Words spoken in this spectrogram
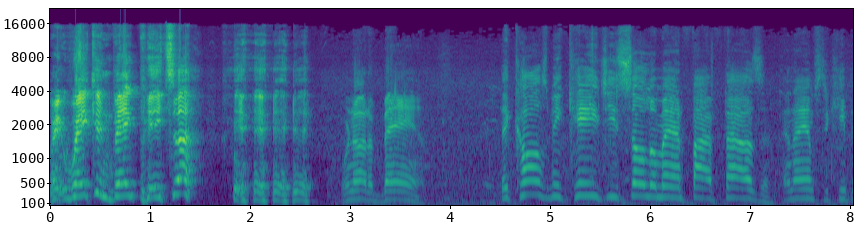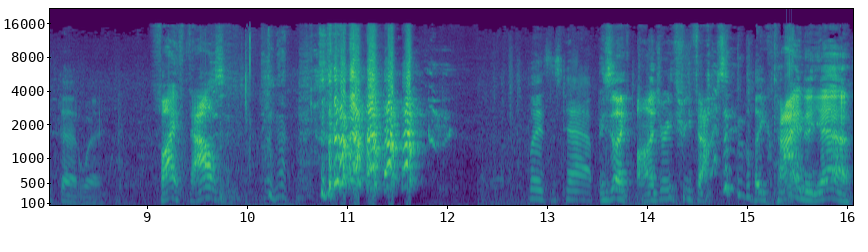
Wait, wake and bake pizza. We're not a band. They calls me KG Solo Man 5000, and I am to keep it that way. 5,000. this Place is tapped. He's like Andre 3000. like Kinda, yeah.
